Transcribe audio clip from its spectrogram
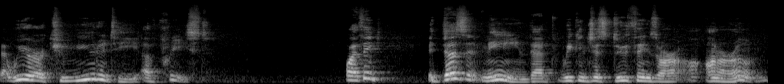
that we are a community of priests. Well, I think it doesn't mean that we can just do things on our own,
